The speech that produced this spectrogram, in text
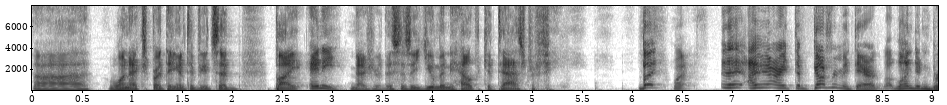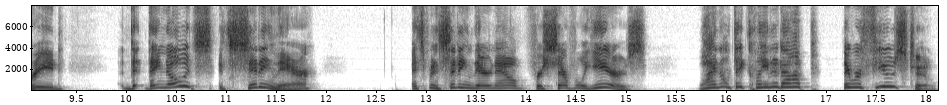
Uh, one expert they interviewed said, by any measure, this is a human health catastrophe. But What? I mean, all right, the government there, London Breed, they know it's it's sitting there. It's been sitting there now for several years. Why don't they clean it up? They refuse to.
